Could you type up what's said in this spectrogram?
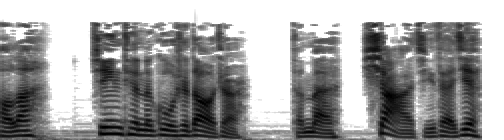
好了，今天的故事到这儿，咱们下集再见。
